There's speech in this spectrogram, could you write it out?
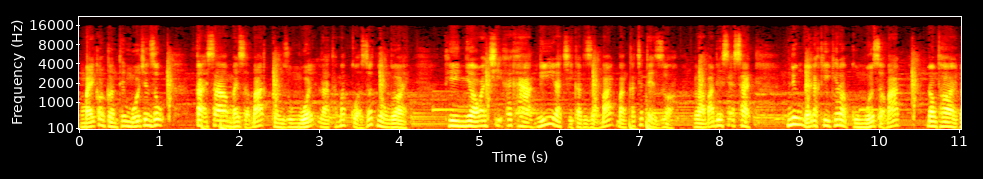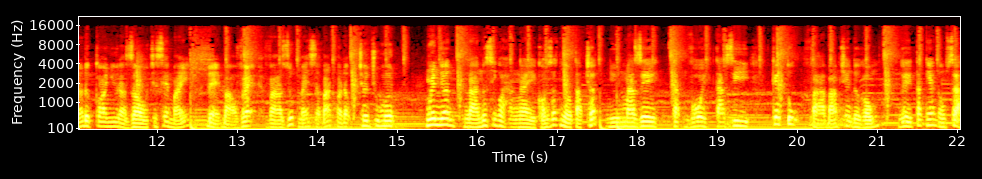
máy còn cần thêm muối chuyên dụng. Tại sao máy rửa bát cần dùng muối là thắc mắc của rất nhiều người. Thì nhiều anh chị khách hàng nghĩ là chỉ cần rửa bát bằng các chất tẩy rửa là bát đĩa sẽ sạch. Nhưng đấy là khi kết hợp cùng muối rửa bát, đồng thời nó được coi như là dầu trên xe máy để bảo vệ và giúp máy rửa bát hoạt động trơn tru hơn. Nguyên nhân là nước sinh hoạt hàng ngày có rất nhiều tạp chất như magie, cặn vôi, canxi kết tụ và bám trên đường ống gây tắc nghẽn ống xả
